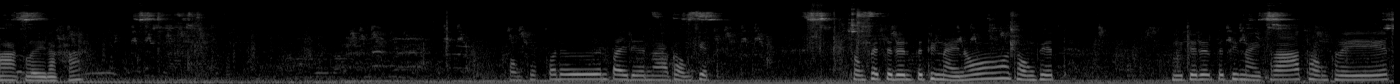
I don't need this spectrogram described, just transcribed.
มากเลยนะคะทองเพชรก็เดินไปเดินมาทองเพชรทองเพชรจะเดินไปถึงไหนเนาะทองเพชรหนูจะเดินไปถึงไหนครับทองเพชร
